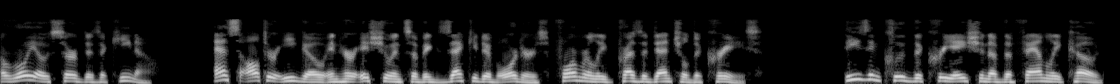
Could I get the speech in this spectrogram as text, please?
Arroyo served as Aquino's alter ego in her issuance of executive orders formerly presidential decrees. These include the creation of the Family Code,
